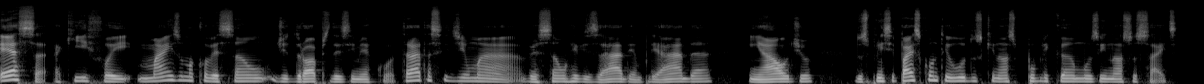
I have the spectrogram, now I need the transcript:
essa aqui foi mais uma coleção de drops da Eximiaco. Trata-se de uma versão revisada e ampliada em áudio dos principais conteúdos que nós publicamos em nossos sites.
